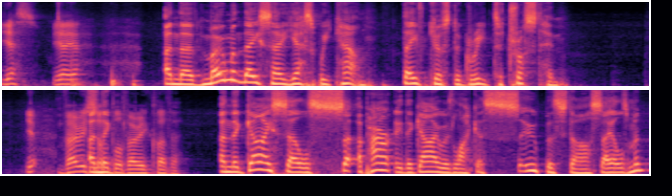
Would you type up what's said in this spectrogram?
Yes. Yeah, yeah. And the moment they say, yes, we can, they've just agreed to trust him. Yep. Very And the- very clever. And the guy sells, apparently, the guy was like a superstar salesman,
